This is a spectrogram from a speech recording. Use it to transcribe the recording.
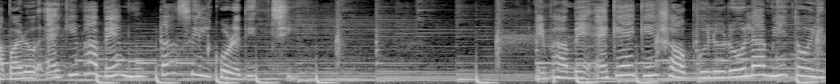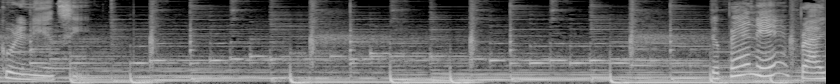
আবারও একইভাবে মুখটা সিল করে দিচ্ছি। এভাবে একে একে সবগুলো রোল আমি তৈরি করে নিয়েছি। প্যানে প্রায়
